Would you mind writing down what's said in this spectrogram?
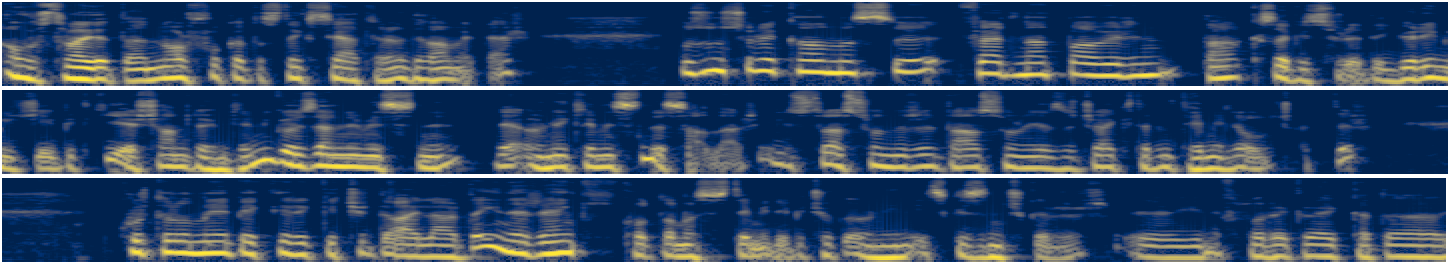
Avustralya'da Norfolk adasındaki seyahatlerine devam eder. Uzun süre kalması Ferdinand Bauer'in daha kısa bir sürede göremeyeceği bitki yaşam döngülerini gözlemlemesini ve örneklemesini de sağlar. İllüstrasyonları daha sonra yazacağı kitabın temeli olacaktır. Kurtarılmaya bekleyerek geçirdiği aylarda yine renk kodlama sistemiyle birçok örneğin eskizini çıkarır. Ee, yine Flora Graeca'da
